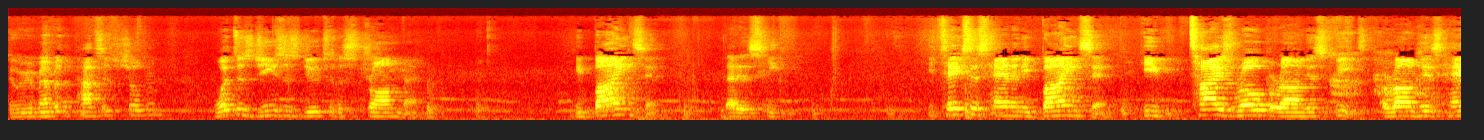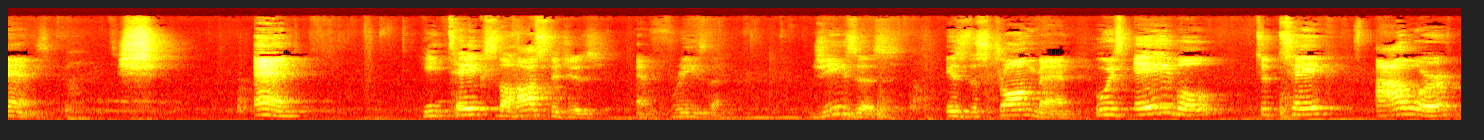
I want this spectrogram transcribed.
Do we remember the passage, children? What does Jesus do to the strong man? He binds him. That is, he, he takes his hand and he binds him. He ties rope around his feet, around his hands. Shh. And he takes the hostages and frees them. Jesus is the strong man who is able to take our,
